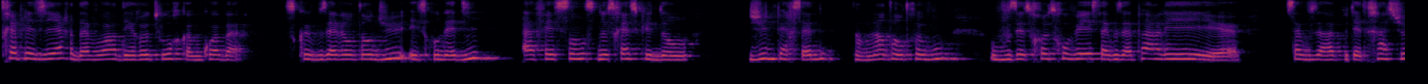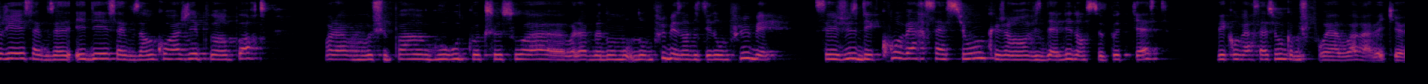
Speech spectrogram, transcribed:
très plaisir d'avoir des retours comme quoi, bah, ce que vous avez entendu et ce qu'on a dit a fait sens, ne serait-ce que dans une personne, dans l'un d'entre vous, où vous êtes retrouvé, ça vous a parlé, euh, ça vous a peut-être rassuré, ça vous a aidé, ça vous a encouragé, peu importe. Voilà, moi je suis pas un gourou de quoi que ce soit, euh, voilà, non, non plus, mes invités non plus, mais c'est juste des conversations que j'ai envie d'amener dans ce podcast, des conversations comme je pourrais avoir avec euh,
